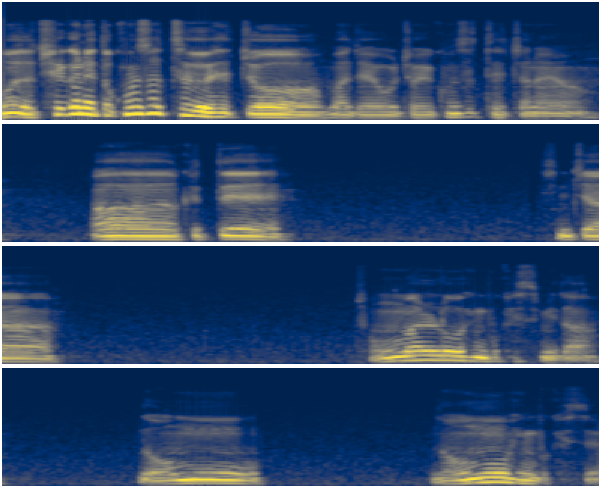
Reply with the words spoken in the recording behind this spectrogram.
맞아 최근에 또 콘서트 했죠. 맞아요. 저희 콘서트 했잖아요. 아 그때 진짜 정말로 행복했습니다. 너무 너무 행복했어요.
